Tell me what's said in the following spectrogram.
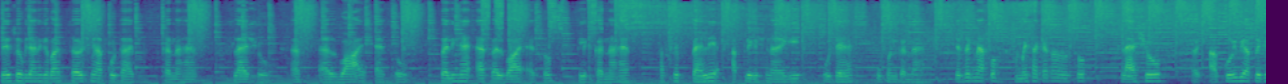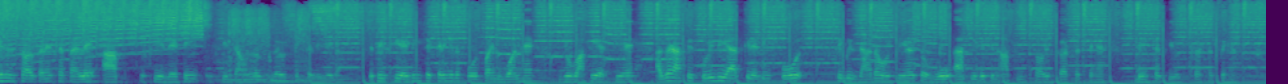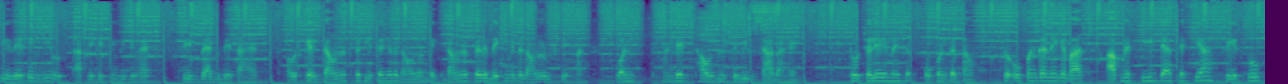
प्ले स्टोर पर जाने के बाद सर्च में आपको टाइप करना है flash O F L Y S O spelling है F L Y S O click करना है। सबसे पहले एप्लीकेशन आएगी, उसे है ओपन करना है। जैसे कि मैं आपको हमेशा कहता हूँ दोस्तों फ्लैशो आप कोई भी एप्लीकेशन इंस्टॉल करने से पहले आप उसकी रेटिंग उसकी डाउनलोड ज़रूर चेक कर लीजिएगा। जैसे इसकी रेटिंग चेक करेंगे तो 4.1 है, जो वाकई अच्छी है। अगर आपकी कोई भी ऐप की रेटिंग फोर से भी ज़्यादा होती है तो वो एप्लीकेशन आप इंस्टॉल कर सकते हैं, बेशक यूज़ कर सकते हैं। उसकी रेटिंग ही उस एप्लीकेशन की जो है फीडबैक देता है। और उसके डाउनलोड पर क्लिक करेंगे तो डाउनलोड डाउनलोड पर अगर देखेंगे तो डाउनलोड की वन हंड्रेड थाउज़ेंड से भी ज़्यादा है। तो चलिए मैं इसे ओपन करता हूँ। तो ओपन करने के बाद आपने तीन टैब चेक किया फेसबुक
